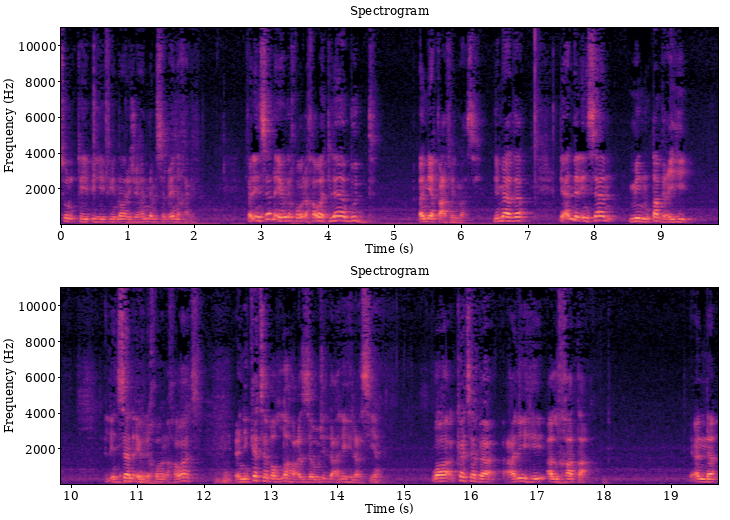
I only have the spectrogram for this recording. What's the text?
تلقي به في نار جهنم سبعين خريفا فالإنسان أيها الإخوة والأخوات لا بد أن يقع في المعصية. لماذا؟ لأن الإنسان من طبعه الإنسان أيها الإخوة والأخوات يعني كتب الله عز وجل عليه العصيان وكتب عليه الخطأ لأن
